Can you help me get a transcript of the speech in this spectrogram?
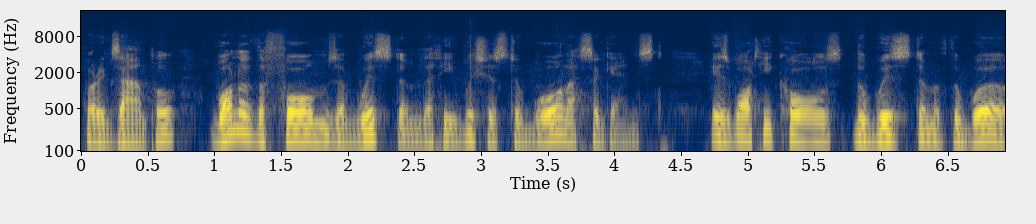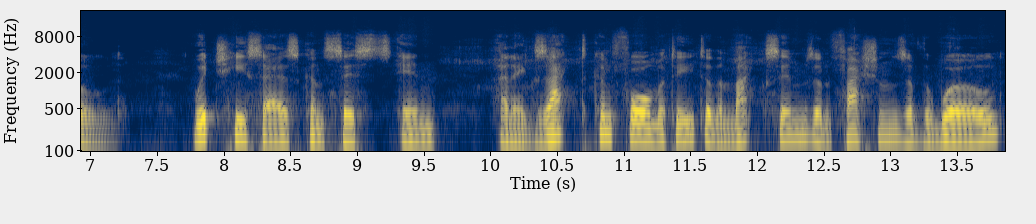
For example, one of the forms of wisdom that he wishes to warn us against is what he calls the wisdom of the world, which he says consists in an exact conformity to the maxims and fashions of the world,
